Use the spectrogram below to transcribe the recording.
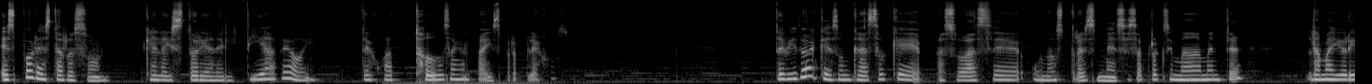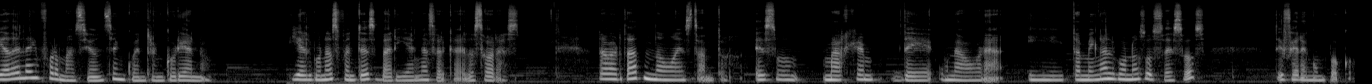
Es por esta razón que la historia del día de hoy dejó a todos en el país perplejos. Debido a que es un caso que pasó hace unos tres meses aproximadamente, la mayoría de la información se encuentra en coreano y algunas fuentes varían acerca de las horas. La verdad no es tanto, es un margen de una hora y también algunos sucesos difieren un poco.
